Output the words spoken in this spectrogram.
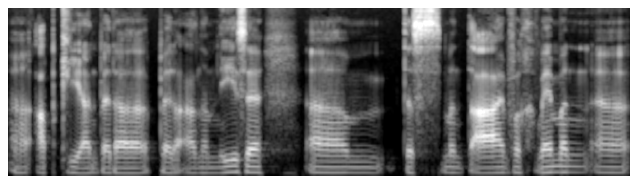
äh, abklären bei der, bei der Anamnese, ähm, dass man da einfach, wenn man äh,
